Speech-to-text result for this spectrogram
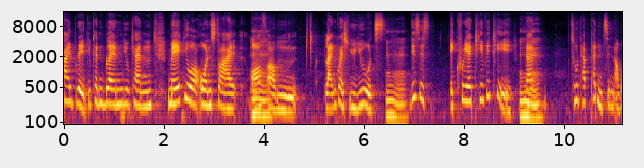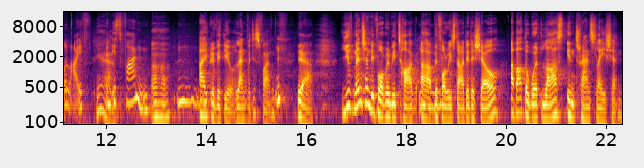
hybrid you can blend you can make your own style of Mm-hmm. um, language you use. Mm-hmm. This is a creativity mm-hmm. that should happen in our life. Yeah. And it's fun. Uh-huh. Mm. I agree with you. Language is fun. yeah. You've mentioned before when we talked, uh, mm. before we started the show, about the word lost in translation.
